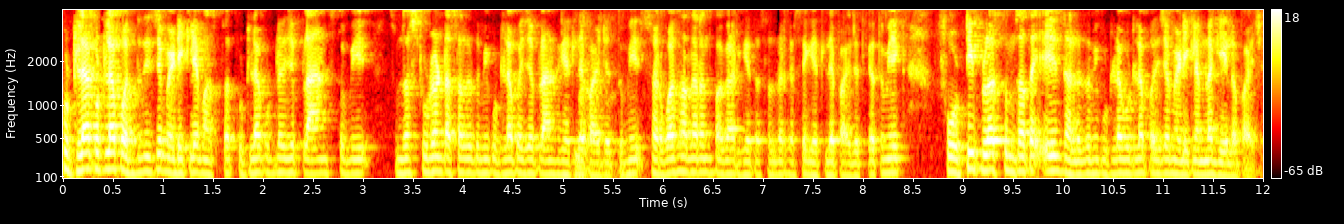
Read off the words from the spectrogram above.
कुठल्या कुठल्या पद्धतीचे मेडिक्लेम असतात? कुठल्या कुठले जे प्लॅन्स तुम्ही समजा स्टुडंट असाल तर तुम्ही कुठल्या पाहिजे प्लॅन्स घेतले. पाहिजेत? तुम्ही सर्वसाधारण पगार घेत असाल तर कसे घेतले पाहिजेत? किंवा तुम्ही एक फोर्टी प्लस तुमचं आता एज झालं तर तुम्ही कुठल्या कुठल्या पद्धतीच्या मेडिक्लेमला गेलं पाहिजे?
